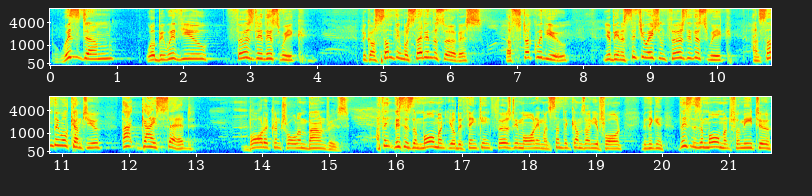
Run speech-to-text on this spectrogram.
But wisdom will be with you Thursday this week because something was said in the service that stuck with you. You'll be in a situation Thursday this week, and something will come to you. That guy said, border control and boundaries. I think this is the moment you'll be thinking Thursday morning when something comes on your phone. You'll be thinking, this is a moment for me to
